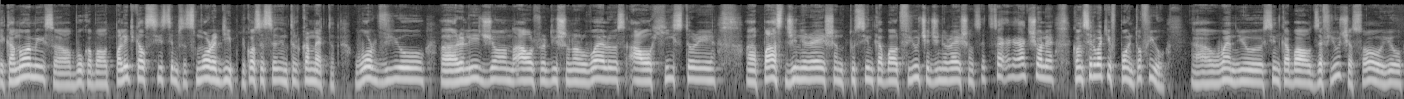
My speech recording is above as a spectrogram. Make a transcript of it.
economics or a book about political systems. It's more deep because it's interconnected. Worldview uh, religion our traditional values our history uh, past generation to think about future generations. It's actually conservative point of view uh, when you think about the future, so you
